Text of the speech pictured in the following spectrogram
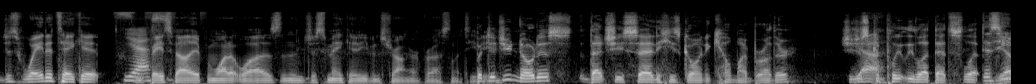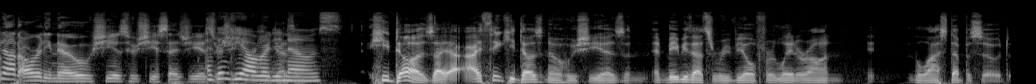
just way to take it from Yes. face value from what it was, and then just make it even stronger for us on the TV. But did you notice that she said he's going to kill my brother? She just Yeah. completely let that slip. Does he Yep. not already know she is who she says she is? I or think she, he or already doesn't? knows. He does. I I think he does know who she is, and, and maybe that's a reveal for later on in the last episode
